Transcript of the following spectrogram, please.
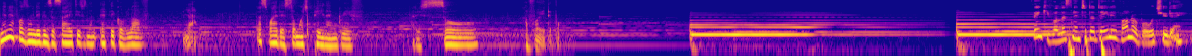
Many of us don't live in societies with an ethic of love. Yeah. That's why there's so much pain and grief that is so avoidable. Thank you for listening to the Daily Vulnerable with Chude.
